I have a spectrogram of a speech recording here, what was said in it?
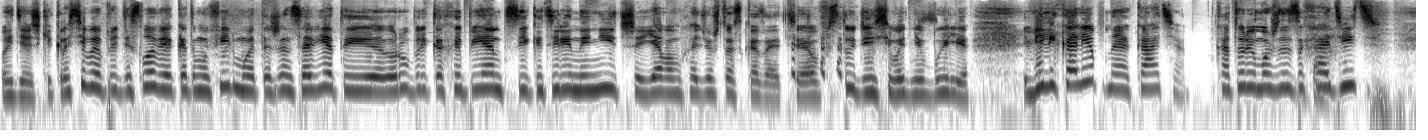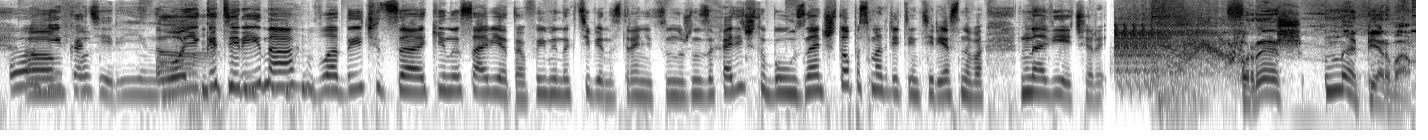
Ой, девочки, красивое предисловие к этому фильму. Это Женсовет и рубрика «Хэппи Энд» с Екатериной Ницше. Я вам хочу что сказать. Э, В студии сегодня были великолепная Катя, к которой можно заходить. О, Э, Екатерина. О, Екатерина, владычица киносоветов. Именно к тебе на страницу нужно заходить, чтобы узнать, что посмотреть интересного на вечер. Фреш на первом.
